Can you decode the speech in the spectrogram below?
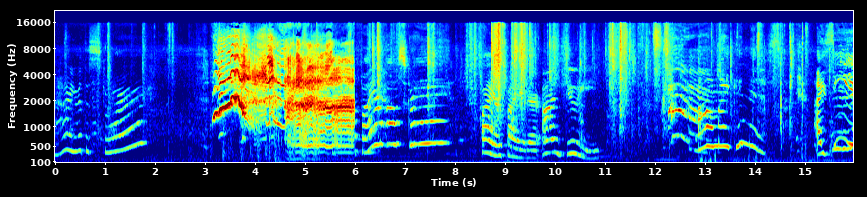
are you at the store? firefighter on duty. Oh my goodness. I see you.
